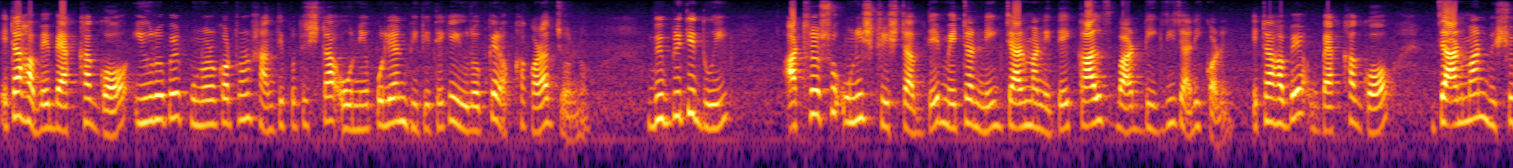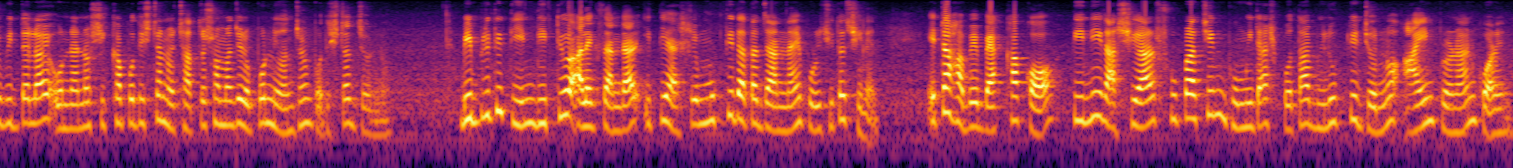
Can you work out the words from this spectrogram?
এটা হবে ব্যাখ্যা গ, ইউরোপের পুনর্গঠন, শান্তি প্রতিষ্ঠা ও নেপোলিয়ান ভীতি থেকে ইউরোপকে রক্ষা করার জন্য। বিবৃতি দুই, আঠেরোশো উনিশ খ্রিস্টাব্দে মেটারনিক জার্মানিতে কার্লসবার্গ ডিগ্রি জারি করেন। এটা হবে ব্যাখ্যা গ, জার্মান বিশ্ববিদ্যালয় অন্যান্য শিক্ষা প্রতিষ্ঠান ও ছাত্র সমাজের ওপর নিয়ন্ত্রণ প্রতিষ্ঠার জন্য। বিবৃতি তিন দ্বিতীয় আলেকজান্ডার ইতিহাসে মুক্তিদাতা নামে পরিচিত ছিলেন। এটা হবে ব্যাখ্যা ক, তিনি রাশিয়ার সুপ্রাচীন ভূমিদাস প্রথা বিলুপ্তির জন্য আইন প্রণয়ন করেন।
